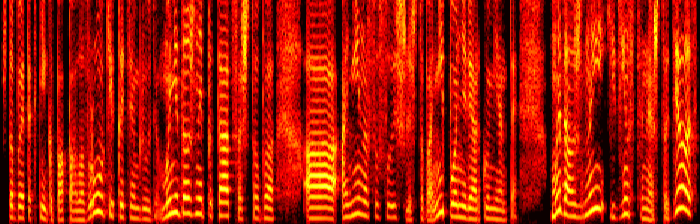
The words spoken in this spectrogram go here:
чтобы эта книга попала в руки к этим людям. Мы не должны пытаться, чтобы а, они нас услышали, чтобы они поняли аргументы. Мы должны единственное, что делать,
